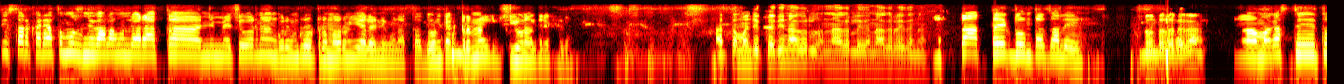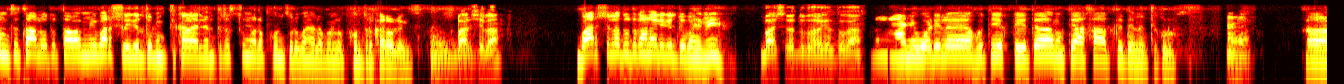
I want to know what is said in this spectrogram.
ती सरकारी आता मोजणी घाला म्हणल्यावर आता निम्म्याच्या वर नांगरून रोटर मारून गेला निघून आता. दोन ट्रॅक्टर घेऊन आला त्याकडे आता म्हणजे कधी नागर नागरले नागरले त्यानं? आता आता एक दोन तास झाले. दोन तास झालं का? मग आज ते तुमचं चालू होतं तेव्हा मी बारशीला गेलो मग ते कळाल्यानंतरच तुम्हाला फोन करू भायला म्हणलं फोन तर करावं लागेल बारशीला? बारशीला दूध घालायला गेलतो भाई मी. बारशीला दूध घालायला गेलतो का? आणि वडील होते एकटे इथं मग ते असं आलं त्याने तिकडून. हा.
